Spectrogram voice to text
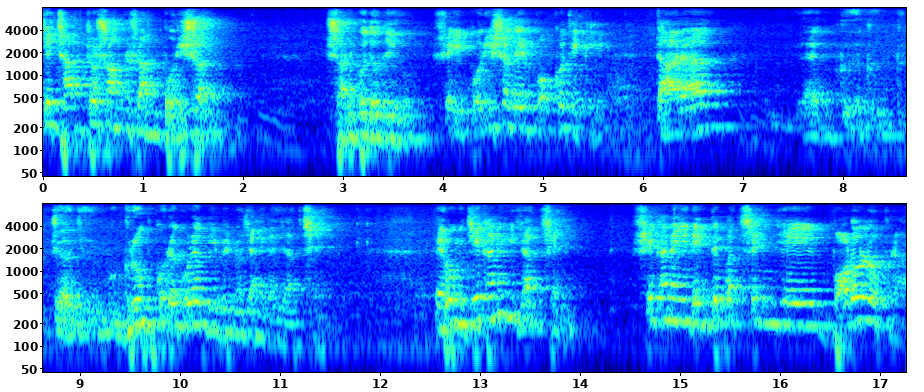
যে ছাত্র সংগ্রাম পরিষদ সর্বদলীয় সেই পরিষদের পক্ষ থেকে তারা গ্রুপ করে করে বিভিন্ন জায়গায় যাচ্ছে। এবং যেখানেই যাচ্ছেন, সেখানেই দেখতে পাচ্ছেন যে বড় লোকরা,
